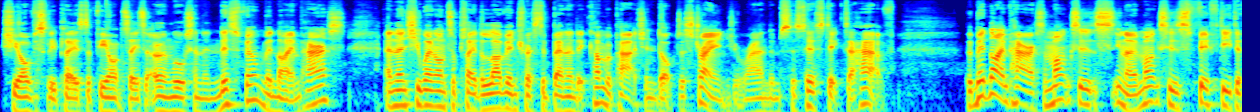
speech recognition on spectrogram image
She obviously plays the fiance to Owen Wilson in this film, Midnight in Paris. And then she went on to play the love interest of Benedict Cumberbatch in Doctor Strange, a random statistic to have. But Midnight in Paris, amongst his, you know, amongst his 50 to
